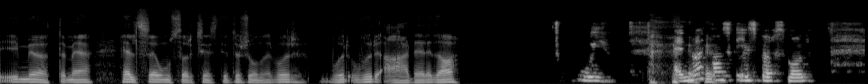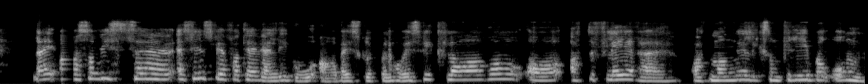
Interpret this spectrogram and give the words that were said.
i møte med helse- og omsorgsinstitusjoner? Hvor, hvor, hvor er dere da? Oi. Enda et vanskelig spørsmål. Nei, altså hvis, eh, Jeg syns vi har fått til en veldig god arbeidsgruppe nå. Hvis vi klarer å, at flere og at mange liksom griper om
